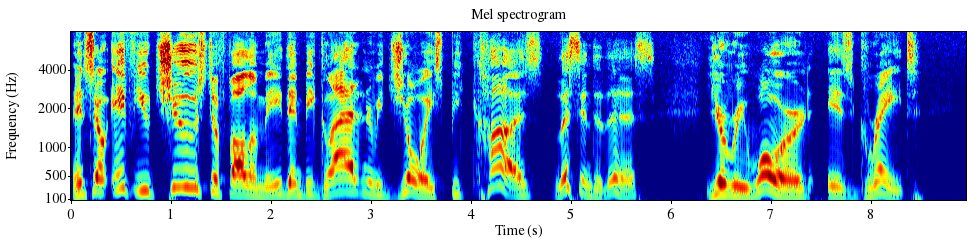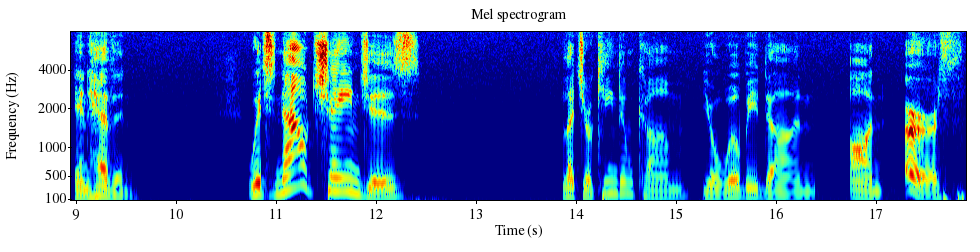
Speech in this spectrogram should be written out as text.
And so, if you choose to follow me, then be glad and rejoice because, listen to this, your reward is great in heaven. Which now changes let your kingdom come, your will be done on earth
